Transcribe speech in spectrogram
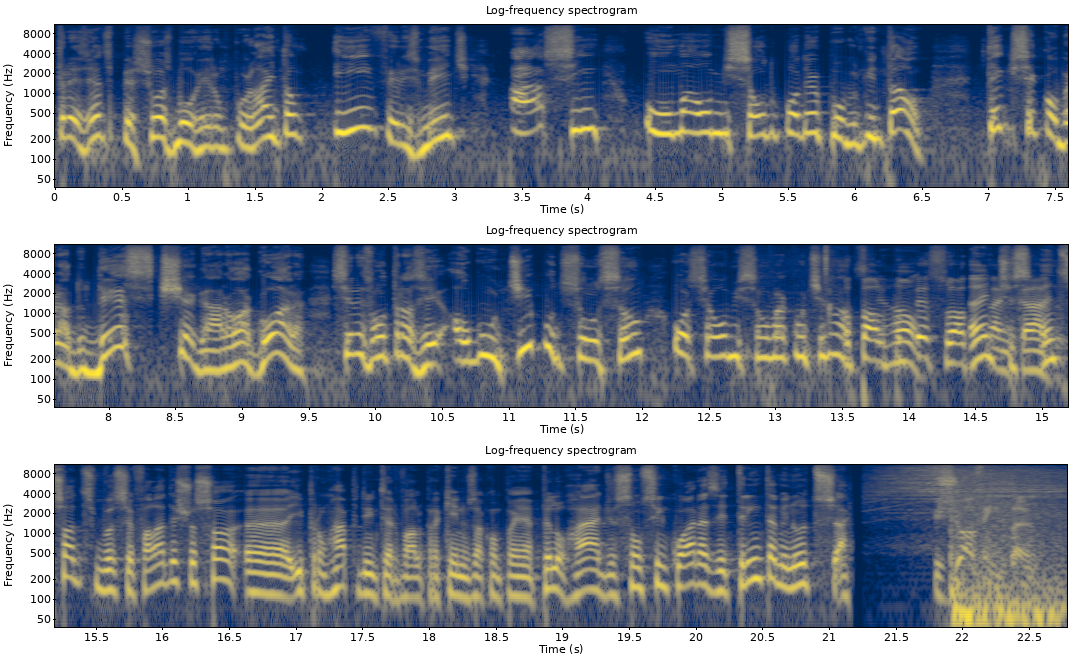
300 pessoas morreram por lá. Então, infelizmente, há sim uma omissão do poder público. Então, tem que ser cobrado desses que chegaram agora se eles vão trazer algum tipo de solução ou se a omissão vai continuar. Ô Paulo, para o pessoal que tá antes, tá antes só de você falar, deixa eu só uh, ir para um rápido intervalo para quem nos acompanha pelo rádio. São 5 horas e 30 minutos. Jovem Pan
